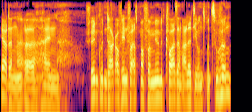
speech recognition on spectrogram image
Ja, dann äh, ein Schönen guten Tag auf jeden Fall erstmal von mir mit quasi an alle, die uns mal zuhören.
